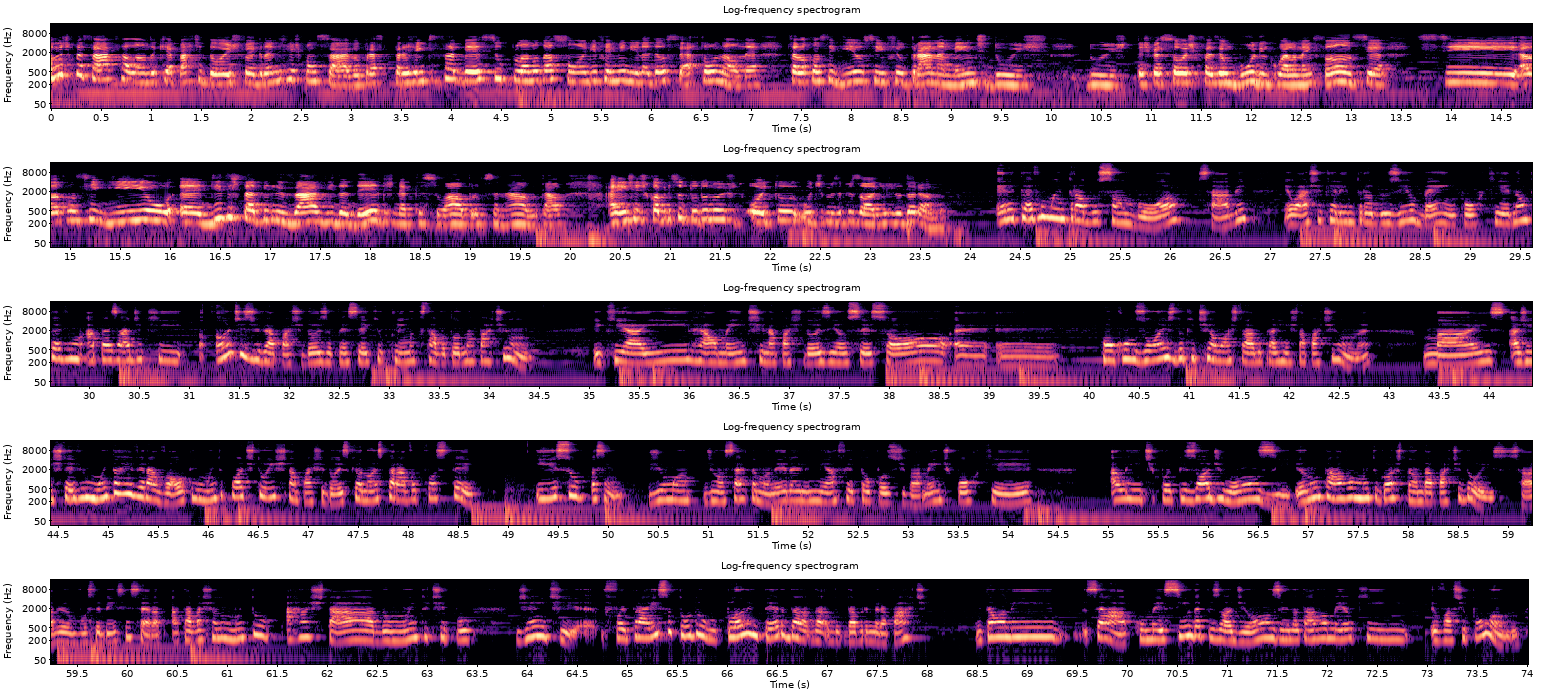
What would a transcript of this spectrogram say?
Vamos começar falando que a parte 2 foi a grande responsável para a gente saber se o plano da Song feminina deu certo ou não, né? Se ela conseguiu se infiltrar na mente dos, dos, das pessoas que faziam bullying com ela na infância, se ela conseguiu é, desestabilizar a vida deles, né? Pessoal, profissional e tal. A gente descobre isso tudo nos oito últimos episódios do Dorama. Ele teve uma introdução boa, sabe? Eu acho que ele introduziu bem, porque não teve. Apesar de que, antes de ver a parte 2, eu pensei que o clímax estava todo na parte 1. Um, e que aí, realmente, na parte 2 iam ser só é, é, conclusões do que tinham mostrado pra gente na parte 1, um, né? Mas a gente teve muita reviravolta e muito plot twist na parte 2 que eu não esperava que fosse ter. E isso, assim, de uma, de uma certa maneira, ele me afetou positivamente, porque ali, tipo, episódio 11, eu não tava muito gostando da parte 2, sabe? Eu vou ser bem sincera. Eu tava achando muito arrastado, muito tipo. Gente, foi para isso tudo, o plano inteiro da, da, da, primeira parte. Então ali, sei lá, comecinho do episódio 11 ainda tava meio que eu vacipulando.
